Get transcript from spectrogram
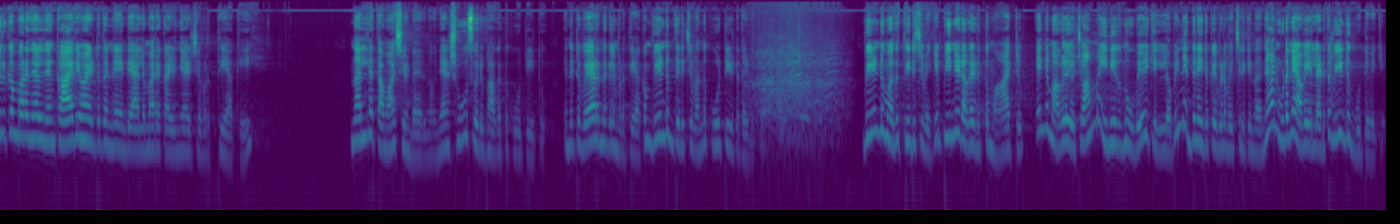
ചുരുക്കം പറഞ്ഞാൽ ഞാൻ കാര്യമായിട്ട് തന്നെ എന്റെ അലമാര കഴിഞ്ഞ ആഴ്ച വൃത്തിയാക്കി. നല്ല തമാശയുണ്ടായിരുന്നു. ഞാൻ ഷൂസ് ഒരു ഭാഗത്ത് കൂട്ടിയിട്ടു. എന്നിട്ട് വേറെ എന്തെങ്കിലും വൃത്തിയാക്കും. വീണ്ടും തിരിച്ച് വന്ന് കൂട്ടിയിട്ടത് എടുക്കും. വീണ്ടും അത് തിരിച്ചു വെക്കും. പിന്നീട് അതെടുത്ത് മാറ്റും. എന്റെ മകൾ ചോദിച്ചു അമ്മ ഇനി ഇതൊന്നും ഉപയോഗിക്കില്ലല്ലോ. പിന്നെ എന്തിനാ ഇതൊക്കെ ഇവിടെ വെച്ചിരിക്കുന്നത്? ഞാൻ ഉടനെ അവയെല്ലാം എടുത്ത് വീണ്ടും കൂട്ടി വെക്കും.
